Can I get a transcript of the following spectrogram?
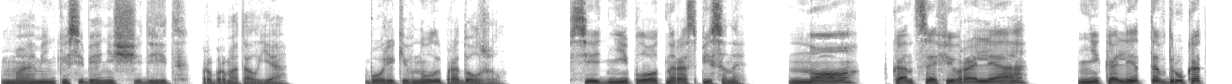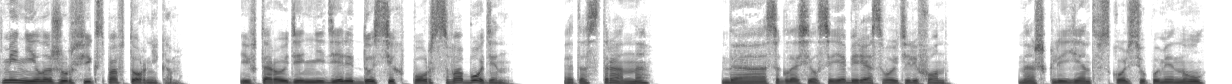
«Маменька себя не щадит», — пробормотал я. Боря кивнул и продолжил. Все дни плотно расписаны. Но в конце февраля Николетта вдруг отменила журфикс по вторникам. И второй день недели до сих пор свободен. Это странно. Да, согласился я, беря свой телефон. Наш клиент вскользь упомянул,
